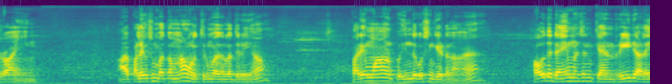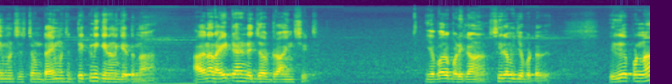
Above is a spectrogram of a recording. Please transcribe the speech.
drawing பழைய கொஸ்டின் பார்த்தோம்னா உங்களுக்கு திரும்ப நல்லா தெரியும். பரிமாணம் இப்போ இந்த கொஸ்டின் கேட்டிருந்தாங்க. How the dimension can read alignment system dimension technique என்னென்னு கேட்டிருந்தாங்க. அதனால் right hand edge of drawing sheet எவ்வாறு படிக்கலாம்? சீரமைக்கப்பட்டது. இது எப்படின்னா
